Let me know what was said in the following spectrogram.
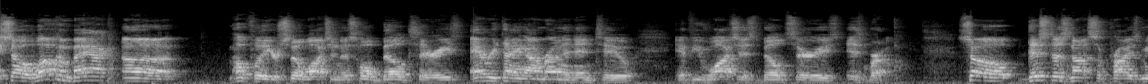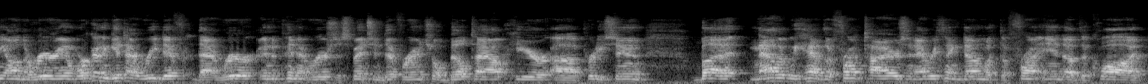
so welcome back. Uh, hopefully you're still watching this whole build series. Everything I'm running into, if you've watched this build series, is broke. So this does not surprise me on the rear end. We're going to get that, redif that rear independent rear suspension differential built out here uh, pretty soon. But now that we have the front tires and everything done with the front end of the quad,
